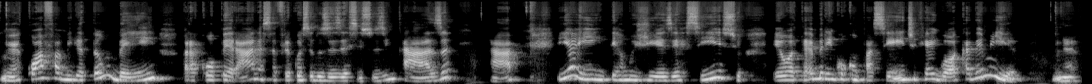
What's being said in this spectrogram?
né? Com a família também, para cooperar nessa frequência dos exercícios em casa. tá? E aí, em termos de exercício, eu até brinco com o paciente que é igual academia. Né?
